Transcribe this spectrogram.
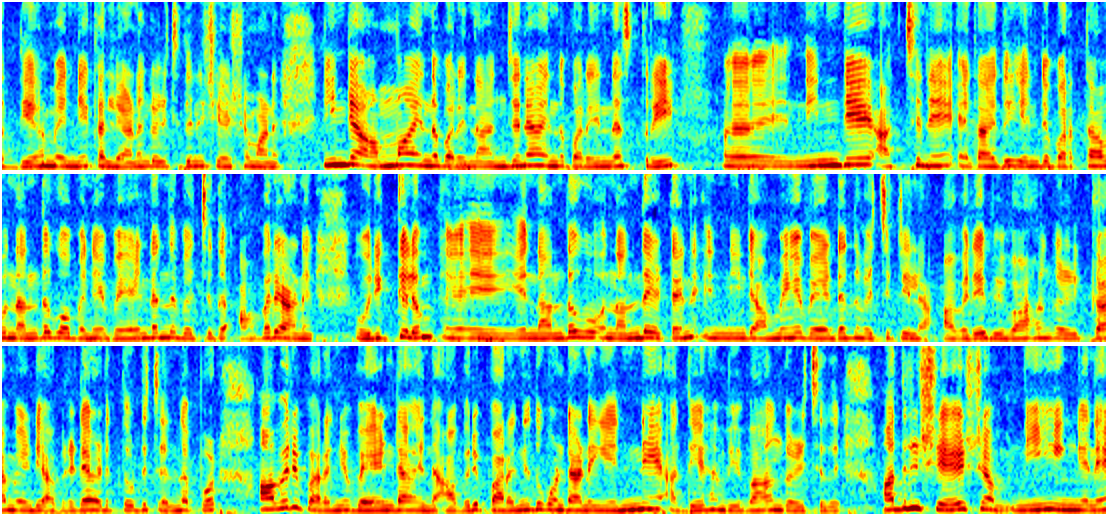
അദ്ദേഹം എന്നെ കല്യാണം കഴിച്ചതിന് ശേഷമാണ്. നിന്റെ അമ്മ എന്ന് പറയുന്ന അഞ്ജന എന്ന് പറയുന്ന സ്ത്രീ നിന്റെ അച്ഛനെ അതായത് എന്റെ ഭർത്താവ് നന്ദഗോപനെ വേണ്ടെന്ന് വെച്ചത് അവരാണ്. ഒരിക്കലും നന്ദ നന്ദേട്ടൻ നിന്റെ അമ്മയെ വേണ്ടെന്ന് വെച്ചിട്ടില്ല. അവരെ വിവാഹം കഴിക്കാൻ വേണ്ടി അവരുടെ അടുത്തോട്ട് ചെന്നപ്പോൾ അവർ പറഞ്ഞു വേണ്ട എന്ന് അവർ പറഞ്ഞതുകൊണ്ടാണ് എന്നെ അദ്ദേഹം വിവാഹം കഴിച്ചത്. അതിനുശേഷം നീ ഇങ്ങനെ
